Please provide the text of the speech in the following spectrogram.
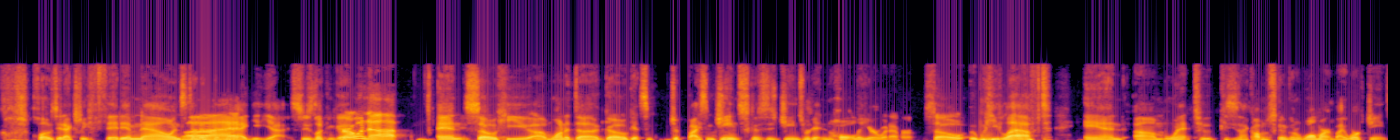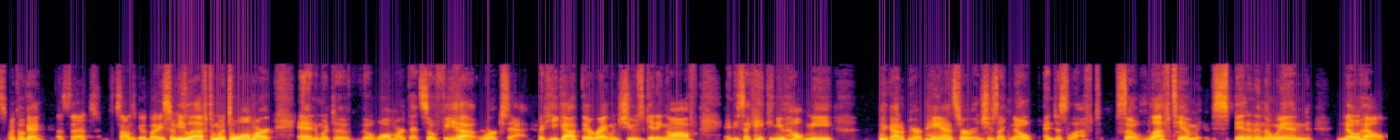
clothes that actually fit him now instead of the baggy. Yeah, so he's looking good. growing up. And so he uh, wanted to go get some buy some jeans because his jeans were getting holy or whatever. So he left and um, went to because he's like, I'm just gonna go to Walmart and buy work jeans. I'm like, okay, that's that sounds good, buddy. So he left and went to Walmart and went to the Walmart that Sophia works at. But he got there right when she was getting off, and he's like, Hey, can you help me pick out a pair of pants? Or and she's like, Nope, and just left. So left him spinning in the wind, no help.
